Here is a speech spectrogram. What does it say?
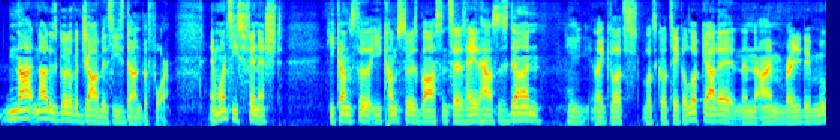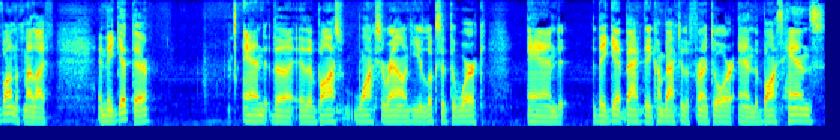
not not as good of a job as he's done before. And once he's finished, he comes to he comes to his boss and says, "Hey, the house is done. He like let's let's go take a look at it, and I'm ready to move on with my life." And they get there, and the the boss walks around. He looks at the work, and they get back. They come back to the front door, and the boss hands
